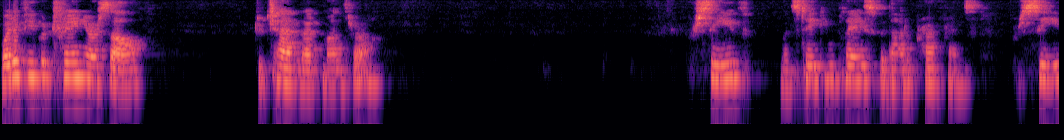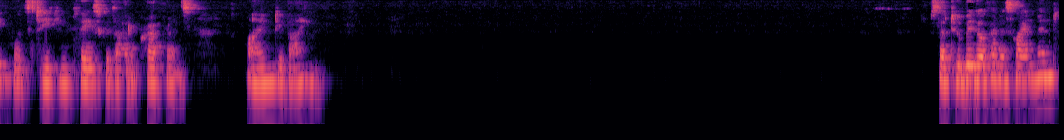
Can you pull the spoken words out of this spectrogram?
What if you could train yourself to chant that mantra? Perceive what's taking place without a preference. Perceive what's taking place without a preference. I am divine. Is that too big of an assignment?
